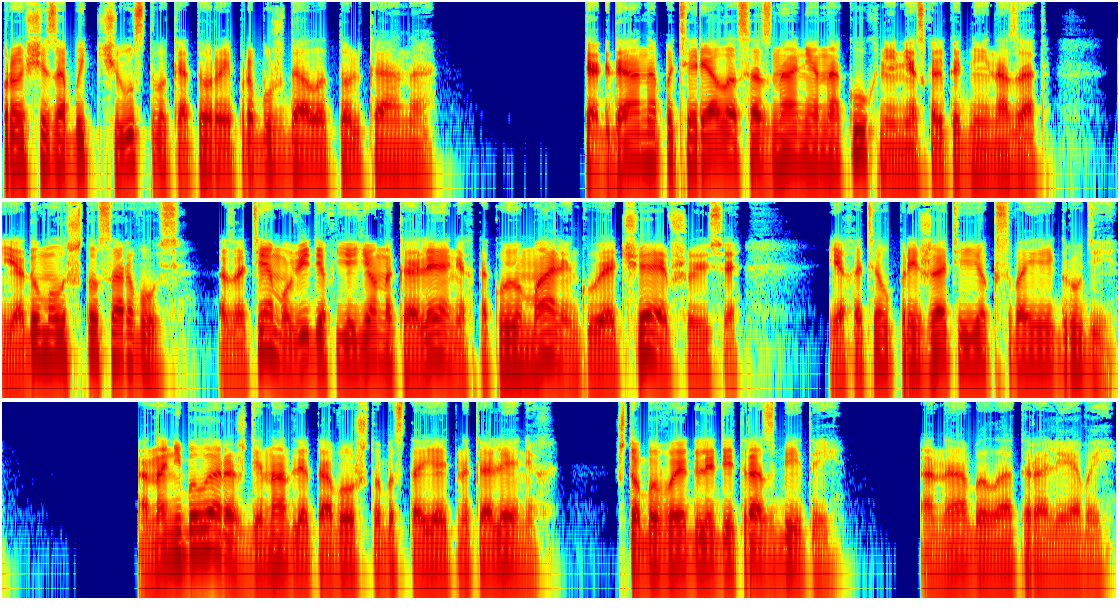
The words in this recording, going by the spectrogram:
проще забыть чувства, которые пробуждала только она. Когда она потеряла сознание на кухне несколько дней назад — я думал, что сорвусь, а затем, увидев ее на коленях, такую маленькую и отчаявшуюся, я хотел прижать ее к своей груди. Она не была рождена для того, чтобы стоять на коленях, чтобы выглядеть разбитой. Она была королевой.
